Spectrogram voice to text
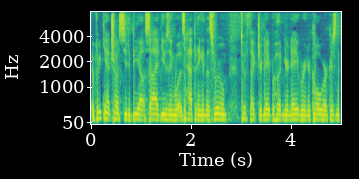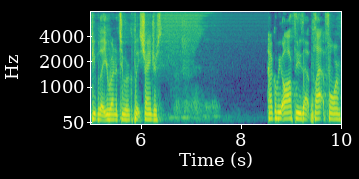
If we can't trust you to be outside using what is happening in this room to affect your neighborhood and your neighbor and your coworkers and the people that you run into who are complete strangers? How can we offer you that platform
